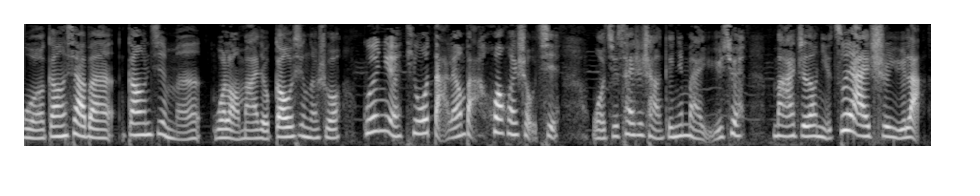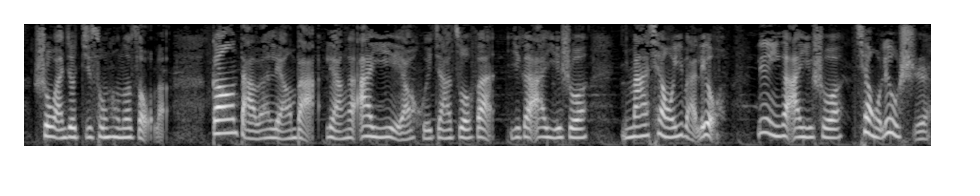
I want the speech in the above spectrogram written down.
我刚下班刚进门我老妈就高兴地说闺女替我打两把换换手气。我去菜市场给你买鱼去妈知道你最爱吃鱼啦。说完就急匆匆地走了。刚打完两把两个阿姨也要回家做饭一个阿姨说你妈欠我一百六。另一个阿姨说欠我六十。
